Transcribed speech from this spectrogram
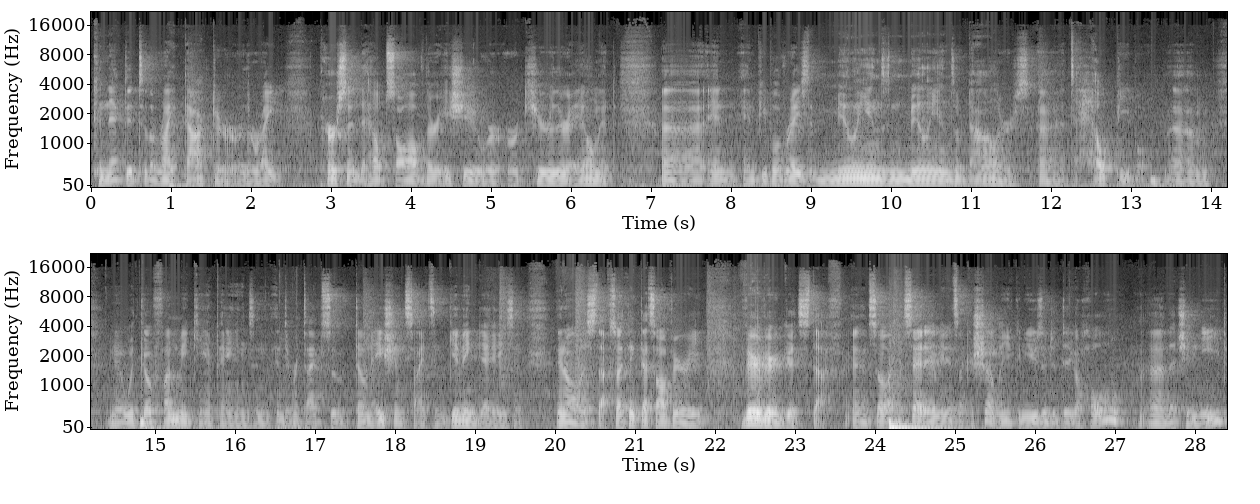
connected to the right doctor or the right person to help solve their issue or, or cure their ailment. Uh, and and people have raised millions and millions of dollars uh, to help people, um, you know, with GoFundMe campaigns and, and, different types of donation sites and giving days and, and all this stuff. So I think that's all very, very, very good stuff. And so, like I said, I mean, it's like a shovel. You can use it to dig a hole uh, that you need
